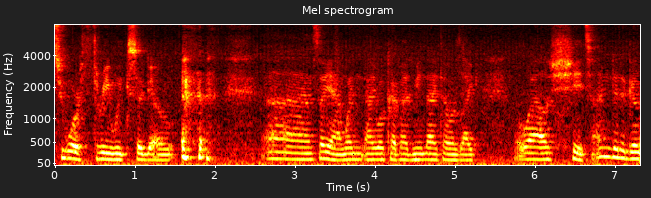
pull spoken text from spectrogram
two or three weeks ago. uh, so yeah, when I woke up at midnight, I was like, well, shit, I'm gonna go.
